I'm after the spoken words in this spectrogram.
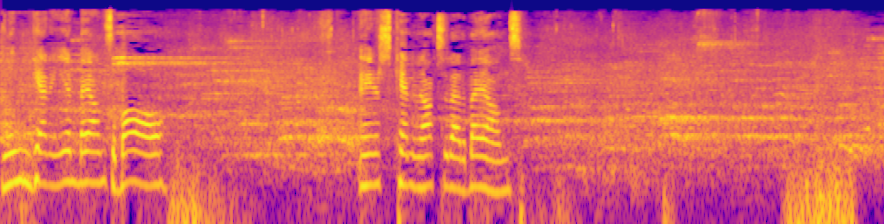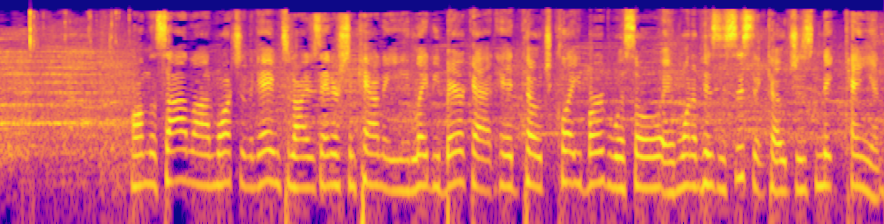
Lincoln County inbounds the ball. Anderson County knocks it out of bounds. On the sideline watching the game tonight is Anderson County Lady Bearcat head coach Clay Birdwhistle and one of his assistant coaches, Nick Can.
